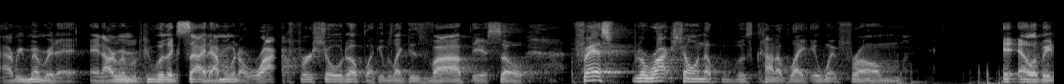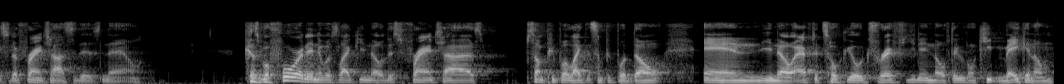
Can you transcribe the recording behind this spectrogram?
I remember that. And I remember mm. people were excited. I remember when The Rock first showed up, like it was like this vibe there. So Fast The Rock showing up was kind of like it went from it elevated to the franchise it is now. Cause before then it was like, you know, this franchise some people like it, some people don't. And you know, after Tokyo Drift, you didn't know if they were gonna keep making them.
